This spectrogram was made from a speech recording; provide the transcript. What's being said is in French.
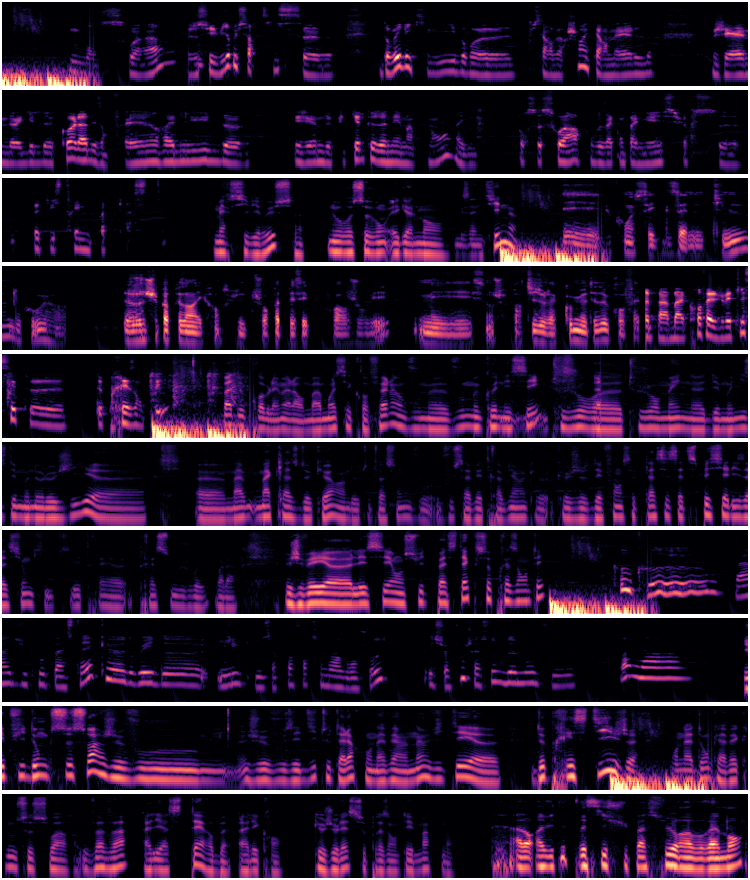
Bonsoir, je suis Virus Artis, euh, d'équilibre euh, du serveur Champ Éternel, GM de la guilde Koala des Enfers, Red Lead, et GM depuis quelques années maintenant, pour ce soir, pour vous accompagner sur ce petit stream podcast. Merci Virus. Nous recevons également Xantine. Et du coup, c'est Xantine. Du coup, je ne suis pas présent à l'écran parce que je n'ai toujours pas de PC pour pouvoir jouer. Mais sinon, je fais partie de la communauté de Crofel. Bah, bah Crofel, je vais te laisser te, te présenter. Pas de problème. Alors, bah, moi, c'est Crofel. Hein. vous, me, vous me connaissez. Toujours, euh, toujours main euh, démoniste démonologie. Euh, ma, classe de cœur. Hein. de toute façon, vous, vous savez très bien que, que, je défends cette classe et cette spécialisation qui, qui est très, très sous-jouée. Voilà. Je vais laisser ensuite Pastèque se présenter. Coucou Bah, du coup, Pastèque, druide heal qui ne sert pas forcément à grand chose. Et surtout, chasseuse de monture. Voilà et puis donc ce soir, je vous, je vous ai dit tout à l'heure qu'on avait un invité euh, de prestige. On a donc avec nous ce soir Vava, alias Terbe, à l'écran, que je laisse se présenter maintenant. Alors, invité de prestige, je suis pas sûr, hein, vraiment.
